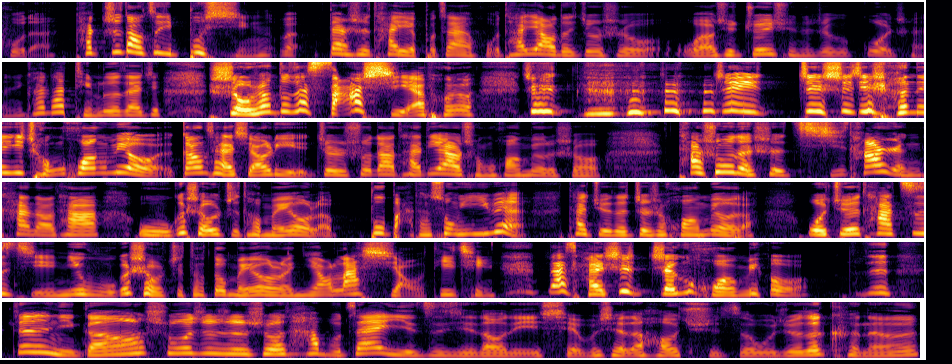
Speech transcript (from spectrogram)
乎的。他知道自己不行，但是他也不在乎，他要的就是我要去追寻的这个过程。你看他挺乐在其，手上都在洒血，朋友，就是 这这世界上的一重荒谬。刚才小李就是说到他第二重荒谬的时候，他说的是其他人看到他五个手指头没有了，不把他送医院，他觉得这是荒谬的。我觉得他自己，你五个手指头都没有了，你要拉小提琴，那才是真荒谬。但但是你刚刚说，就是说他不在意自己到底写不写得好曲子，我觉得可能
